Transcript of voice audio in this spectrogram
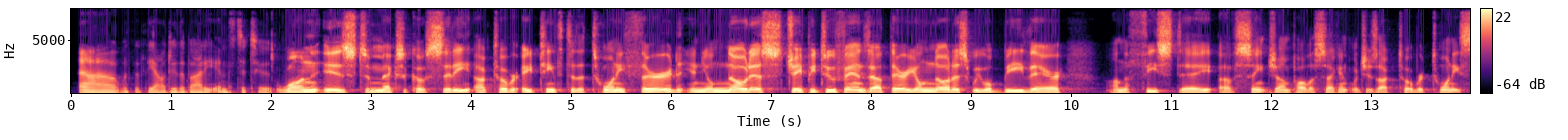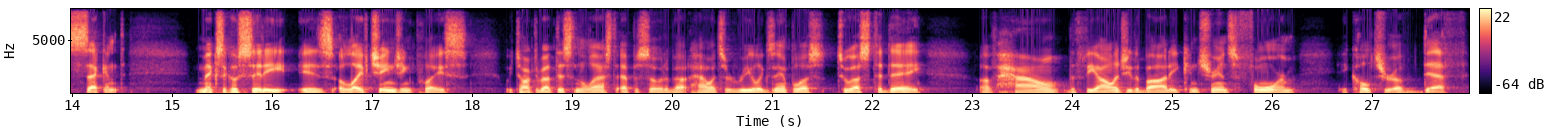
uh, with the Theology of the Body Institute. One is to Mexico City, October 18th to the 23rd. And you'll notice, JP2 fans out there, you'll notice we will be there on the feast day of St. John Paul II, which is October 22nd. Mexico City is a life changing place we talked about this in the last episode about how it's a real example us, to us today of how the theology of the body can transform a culture of death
